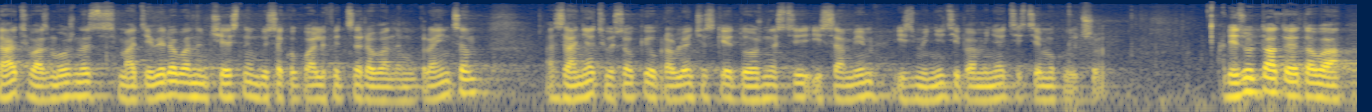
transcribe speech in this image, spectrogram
дать возможность мотивированным, честным, высококвалифицированным украинцам занять высокие управленческие должности и самим изменить и поменять систему к лучшему. Результаты этого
